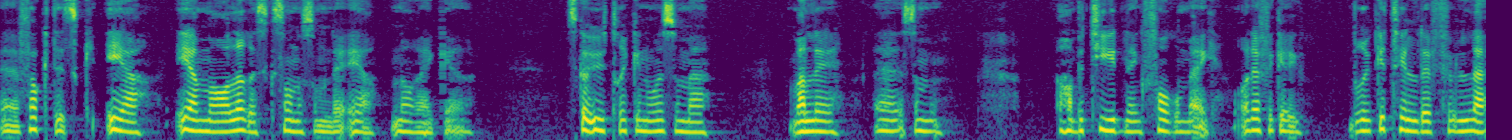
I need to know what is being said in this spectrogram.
eh, faktisk er, er, malerisk sånn som det er når jeg eh, skal uttrykke noe som er veldig eh, Som har betydning for meg. Og det fikk jeg bruke til det fulle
